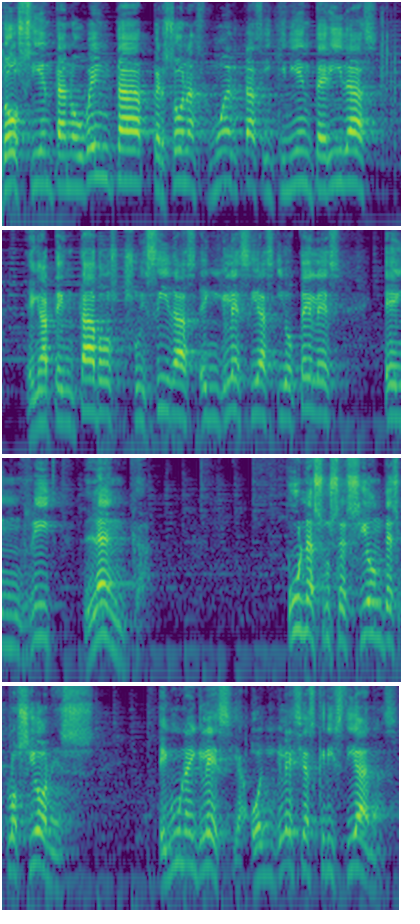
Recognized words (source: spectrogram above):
290 personas muertas y 500 heridas en atentados suicidas en iglesias y hoteles en Sri Lanka. Una sucesión de explosiones en una iglesia o en iglesias cristianas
